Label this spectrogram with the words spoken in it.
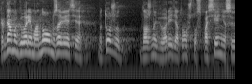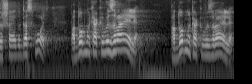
Когда мы говорим о Новом Завете, мы тоже должны говорить о том, что спасение совершает Господь, подобно как и в Израиле. Подобно как и в Израиле.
